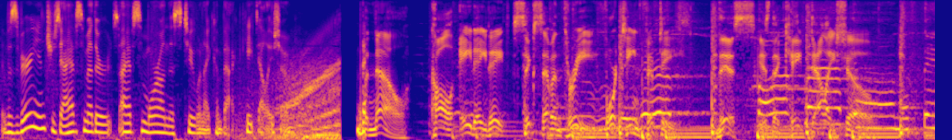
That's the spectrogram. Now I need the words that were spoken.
It was very interesting. I have some other, I have some more on this too when I come back. Kate Dalley Show. And now, call 888 673 1450. This is the Kate Dalley Show.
